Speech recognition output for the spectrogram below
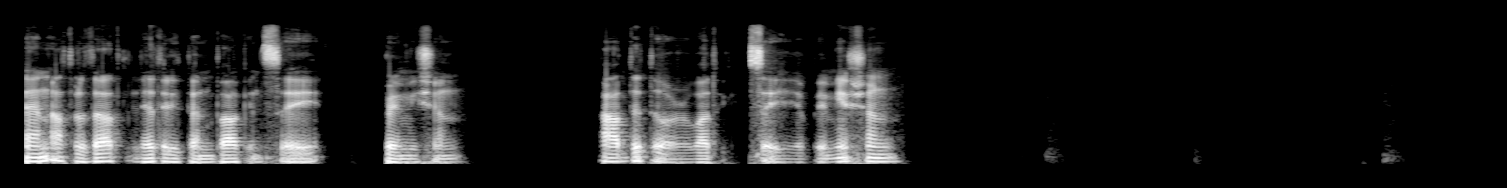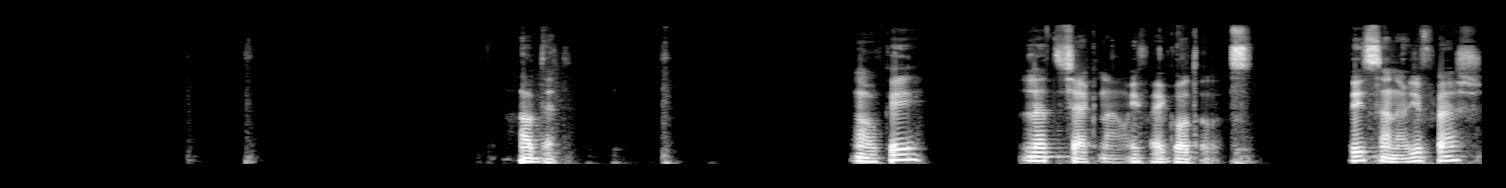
And after that let it return back and say permission. Added or what we can say here permission added okay let's check now if I go to this, this and refresh.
